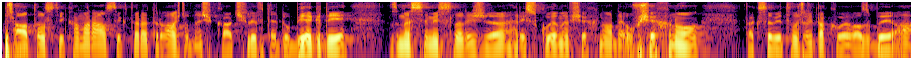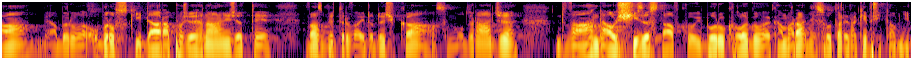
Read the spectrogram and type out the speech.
přátelství, kamarádství, které trvá až do dneška, čili v té době, kdy jsme si mysleli, že riskujeme všechno a jde o všechno, tak se vytvořily takové vazby a já beru za obrovský dár a požehnání, že ty vazby trvají do dneška a jsem moc rád, že dva další ze stávkového výboru kolegové, kamarádi jsou tady taky přítomní.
